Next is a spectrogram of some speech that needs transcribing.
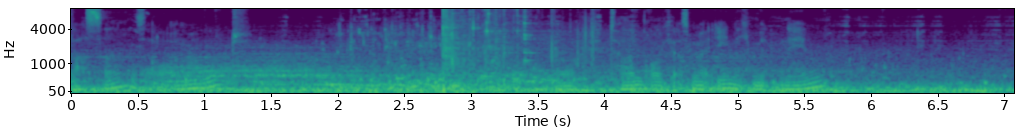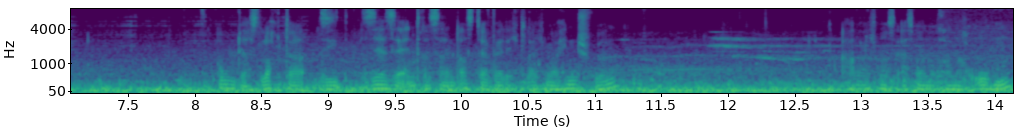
Wasser ist auch immer gut. Titan brauche ich erstmal eh nicht mitnehmen. Oh, das Loch da sieht sehr, sehr interessant aus. Da werde ich gleich mal hinschwimmen. Ich muss erstmal noch nach oben.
